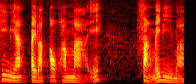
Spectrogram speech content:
ที่เนี้ยไปรับเอาความหมายฝั่งไม่ดีมา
